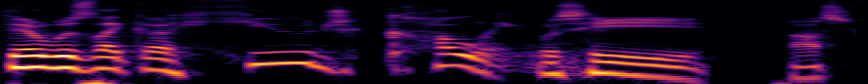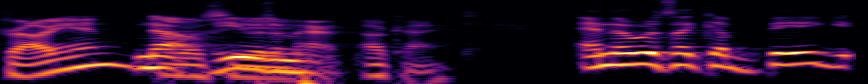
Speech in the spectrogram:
there was like a huge culling. Was he Australian? No, Or he was American. Okay. And there was like a big,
